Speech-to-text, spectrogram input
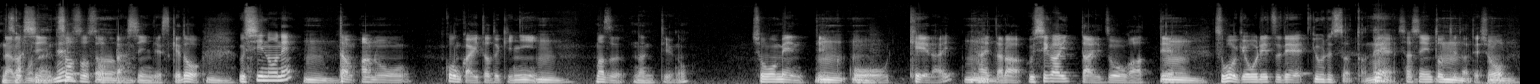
ならしいね。そうそうそう、うん。らしいんですけど、うん。牛のね、うん。多分あの今回行った時に、うん。まずなんていうの？正面っていうかこう、うん境内に入ったら牛が一体像があって、うん。すごい行列で、行列だったね。ね写真撮ってたでしょ、うん。うん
